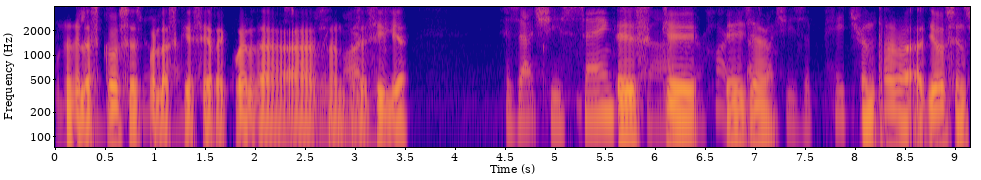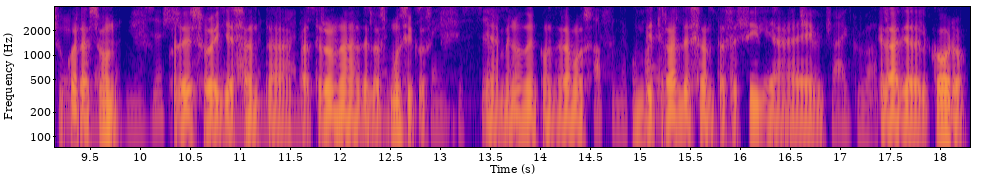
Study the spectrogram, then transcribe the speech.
Una de las cosas por las que se recuerda a Santa Cecilia es que ella cantaba a Dios en su corazón. Por eso ella es santa patrona de los músicos. Y a menudo encontramos un vitral de Santa Cecilia en el área del coro,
